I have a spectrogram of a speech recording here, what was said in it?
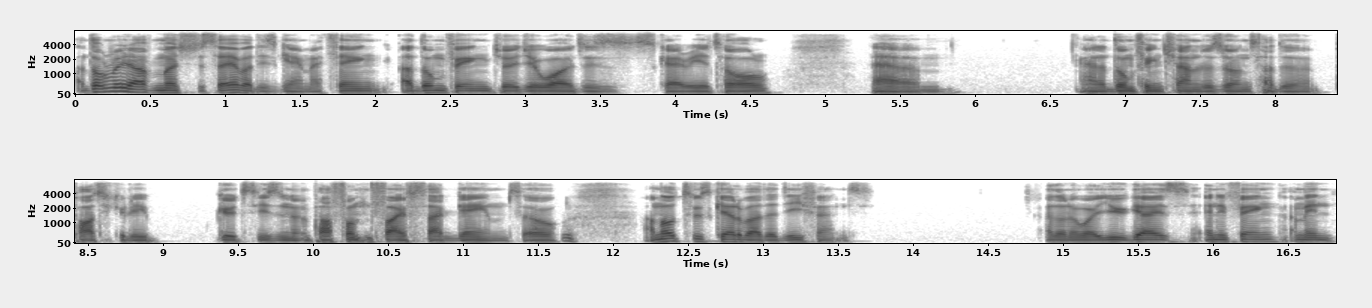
I don't really have much to say about this game. I think I don't think JJ Watt is scary at all, um, and I don't think Chandler Jones had a particularly good season apart from five sack game. So I'm not too scared about the defense. I don't know what you guys. Anything? I mean,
